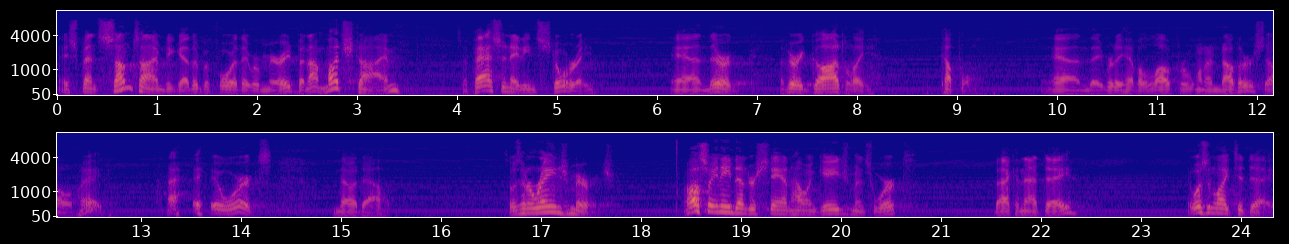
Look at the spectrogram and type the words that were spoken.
they spent some time together before they were married, but not much time. It's a fascinating story. And they're a, very godly couple. And they really have a love for one another. So, hey, it works, no doubt. So it's an arranged marriage. Also, you need to understand how engagements worked back in that day. It wasn't like today.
